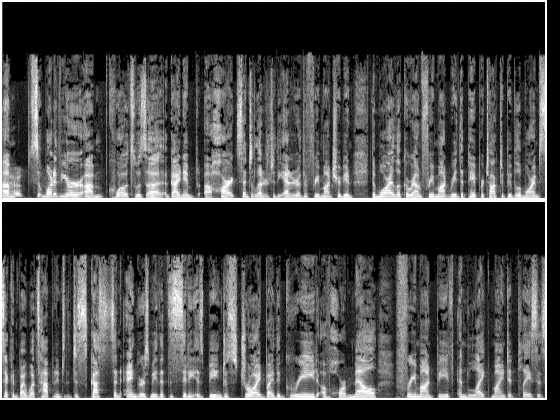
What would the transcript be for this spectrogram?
um, so one of your um, quotes was uh, a guy named uh, Hart sent a letter to the editor of the Fremont Tribune. The more I look around Fremont, read the paper, talk to people, the more I'm sickened by what's happening. It disgusts and angers me that the city is being destroyed by the greed of Hormel, Fremont beef, and like-minded places.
